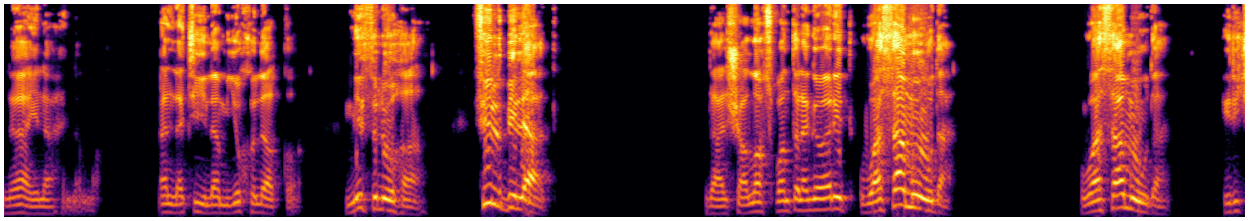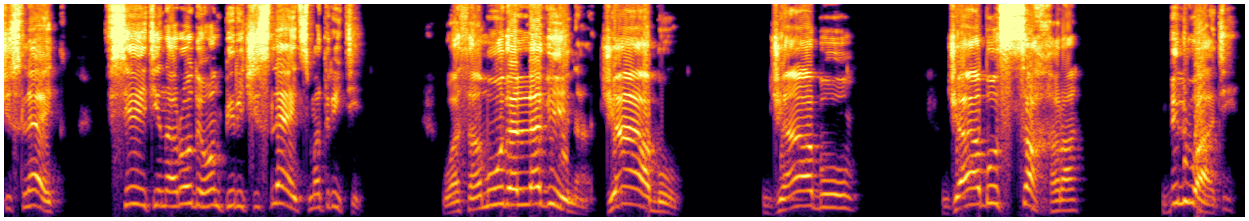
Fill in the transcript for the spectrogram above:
Ла иляха илlallah. Аллати лам юхляка. Мислюха. Фильбилят. Дальше Аллах Субтитры говорит, «Васамуда». Васамуда. Перечисляет. Все эти народы он перечисляет, смотрите. Васамуда ладина. Джабу. Джабу. Джабу сахара. Бильвади.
